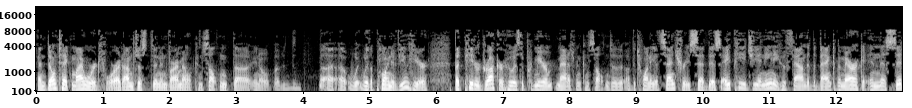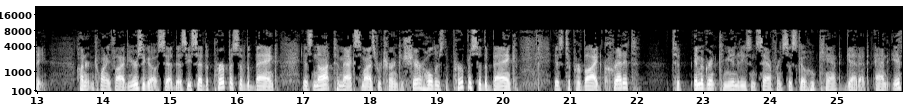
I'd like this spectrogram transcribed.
And don't take my word for it. I'm just an environmental consultant, uh, you know, uh, uh with a point of view here. But Peter Drucker, who is the premier management consultant of the, of the 20th century, said this. A.P. Giannini, who founded the Bank of America in this city, 125 years ago said this. He said the purpose of the bank is not to maximize return to shareholders. The purpose of the bank is to provide credit to immigrant communities in San Francisco who can't get it. And if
